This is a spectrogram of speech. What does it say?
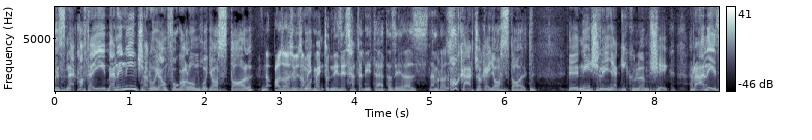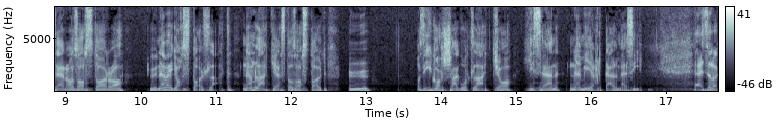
őznek a fejében nincsen olyan fogalom, hogy asztal. Na az az őz, amelyik meg tud nézni szatellitát, azért az nem rossz. Akár csak egy asztalt. Nincs lényegi különbség. Ránéz erre az asztalra, ő nem egy asztalt lát. Nem látja ezt az asztalt. Ő az igazságot látja, hiszen nem értelmezi. Ezzel a,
